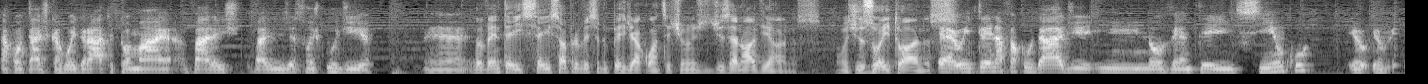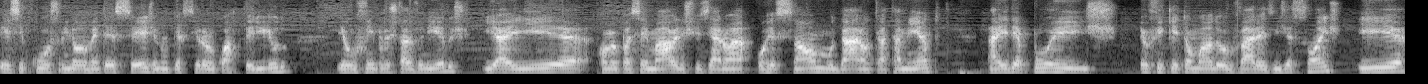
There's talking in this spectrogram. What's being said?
a contagem de carboidrato e tomar várias, várias injeções por dia. É... 96, só para ver se não perdi a conta. Você tinha uns 19 anos, uns 18 anos. É, eu entrei na faculdade em 95. Eu, eu, esse curso em 96, no terceiro ou no quarto período, eu vim para os Estados Unidos. E aí, como eu passei mal, eles fizeram a correção, mudaram o tratamento. Aí depois eu fiquei tomando várias injeções e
